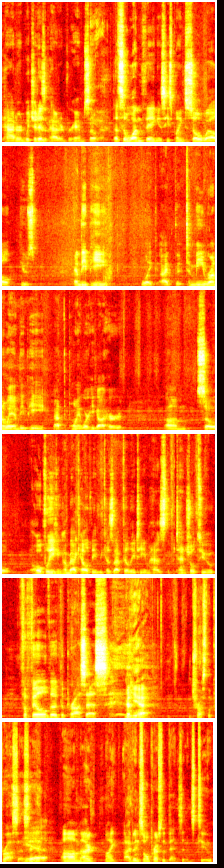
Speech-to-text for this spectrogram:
pattern, which it is a pattern for him. So Yeah. that's the one thing is he's playing so well. He was MVP, like I to me runaway MVP at the point where he got hurt. Um, so hopefully he can come back healthy because that Philly team has the potential to fulfill the the process. yeah, trust the process. eh? yeah. Um, I like I've been so impressed with Ben Simmons too,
